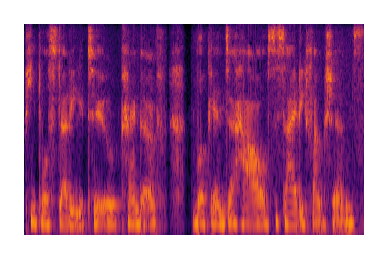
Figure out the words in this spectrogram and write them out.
people study to kind of look into how society functions.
